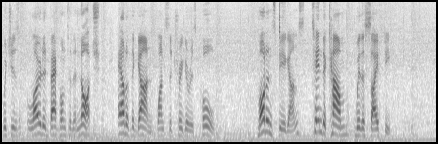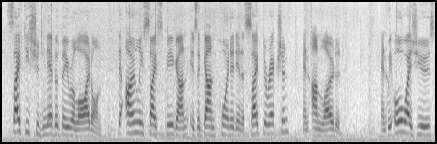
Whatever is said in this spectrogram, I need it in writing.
which is loaded back onto the notch, out of the gun once the trigger is pulled. Modern spear guns tend to come with a safety. Safety should never be relied on. The only safe spear gun is a gun pointed in a safe direction and unloaded. And we always use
